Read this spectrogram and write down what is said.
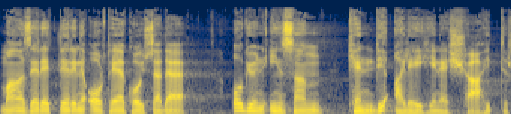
mazeretlerini ortaya koysa da o gün insan kendi aleyhine şahittir.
